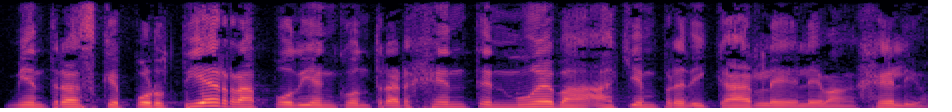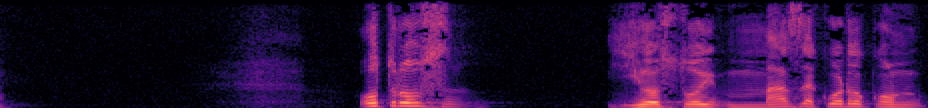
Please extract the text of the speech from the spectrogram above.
mientras que por tierra podía encontrar gente nueva a quien predicarle el Evangelio. Otros, yo estoy más de acuerdo con,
